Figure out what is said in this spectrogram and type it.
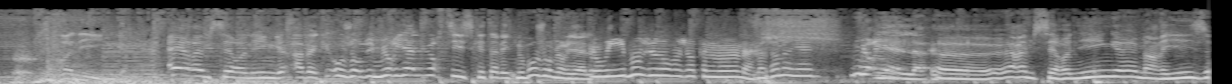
City. Running. RMC Running avec aujourd'hui Muriel Urtis qui est avec nous. Bonjour Muriel. Oui, bonjour, bonjour tout le monde. Bonjour Muriel. Muriel, euh, RMC Running, Marise,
